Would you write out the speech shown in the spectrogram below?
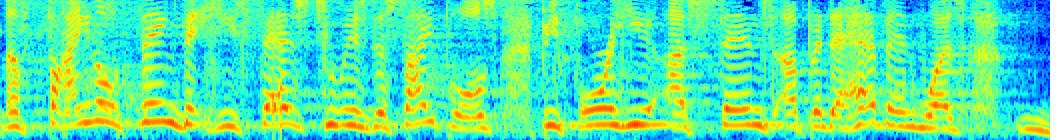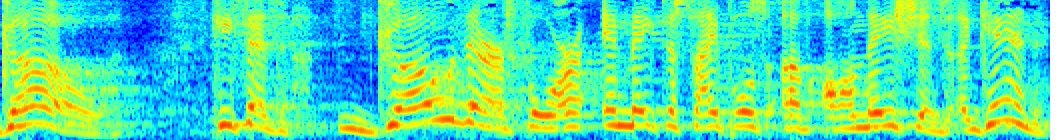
The final thing that he says to his disciples before he ascends up into heaven was, Go. He says, Go therefore and make disciples of all nations. Again,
